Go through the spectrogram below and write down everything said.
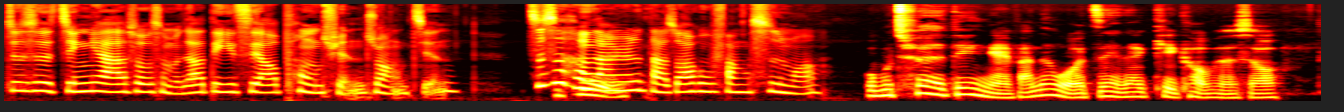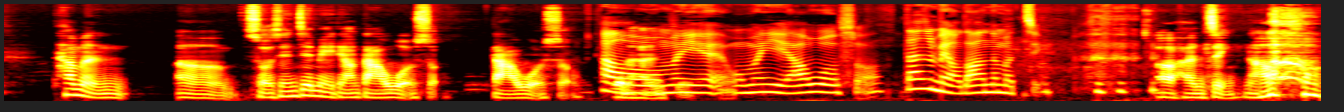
就是惊讶，说什么叫第一次要碰拳撞肩？这是荷兰人的打招呼方式吗？我不确定哎，反正我之前在 kick off 的时候，他们呃，首先见面一定要大握手，大握手。好，我们也我们也要握手，但是没有到那么紧。呃，很紧，然后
